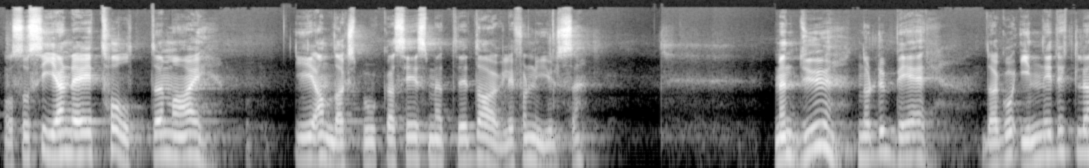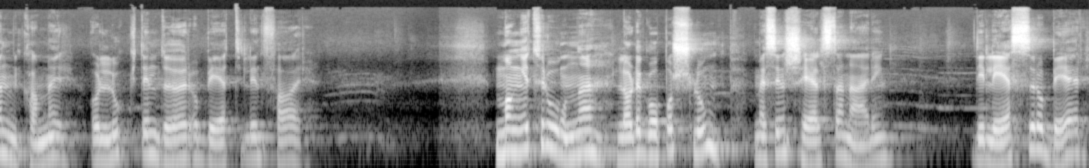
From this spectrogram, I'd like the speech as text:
Og så sier han det i 12. mai i andagsboka si som heter 'Daglig fornyelse'. Men du, når du ber, da gå inn i ditt lønnkammer og lukk din dør og be til din far. Mange troende lar det gå på slump med sin sjels ernæring. De leser og ber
